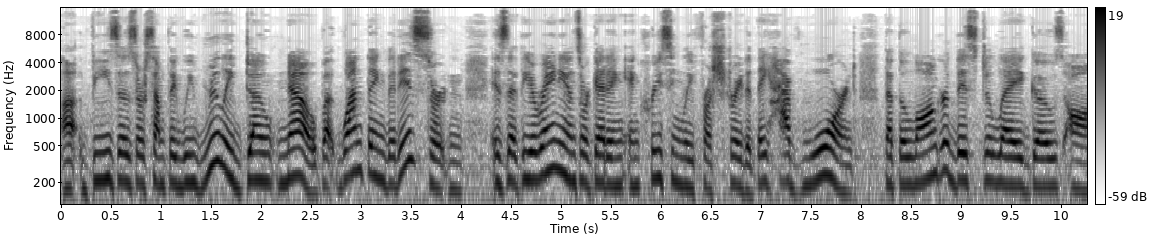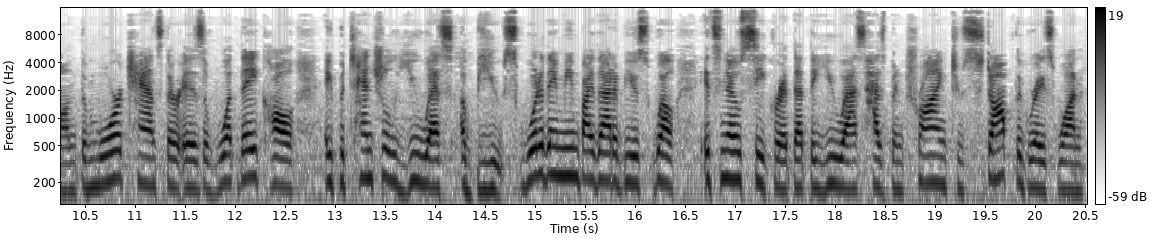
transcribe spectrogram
uh, visas or something. We really don't know. But one thing that is certain is that the Iranians are getting increasingly frustrated. They have warned that the longer this delay goes on, the more chance there is of what they call a potential U.S. abuse. What do they mean by that abuse? Well, it's no secret that the U.S. has been trying to stop the Grace One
